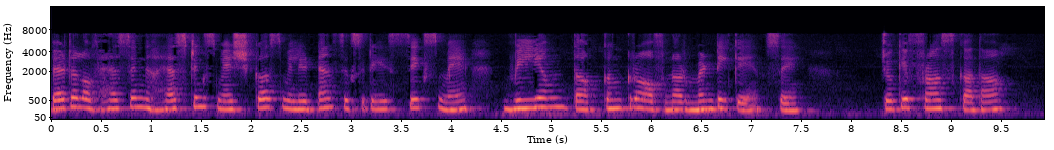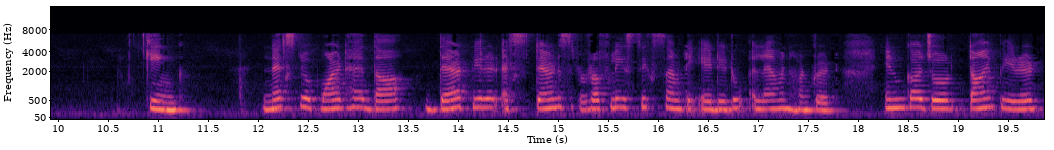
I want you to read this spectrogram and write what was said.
बैटल ऑफ़ हेस्टिंग्स में शिकस्त मिली 1066 में William the conqueror of Normandy के से, जो कि फ्रांस का था किंग नेक्स्ट जो पॉइंट है द दैट पीरियड एक्सटेंड्स रफली 670 एडी टू 1100 इनका जो टाइम पीरियड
